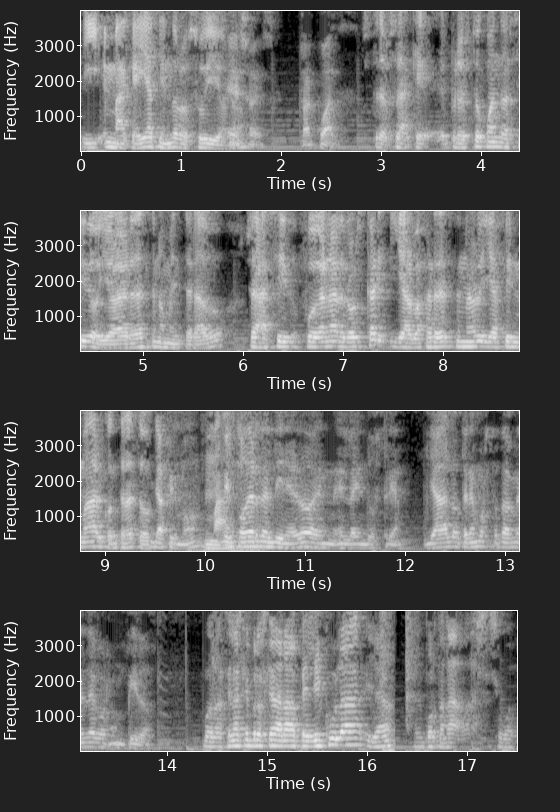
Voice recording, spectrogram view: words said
y McKay haciendo lo suyo, ¿no? Eso es, tal cual. Ostras, o sea, que, pero esto cuando ha sido, yo la verdad es que no me he enterado. O sea, así fue ganar el Oscar y al bajar del escenario ya firmaba el contrato. Ya firmó. Madre. El poder del dinero en, en la industria. Ya lo tenemos totalmente corrompido. Bueno, al final siempre os quedará la película y ya no importa nada más, es igual.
